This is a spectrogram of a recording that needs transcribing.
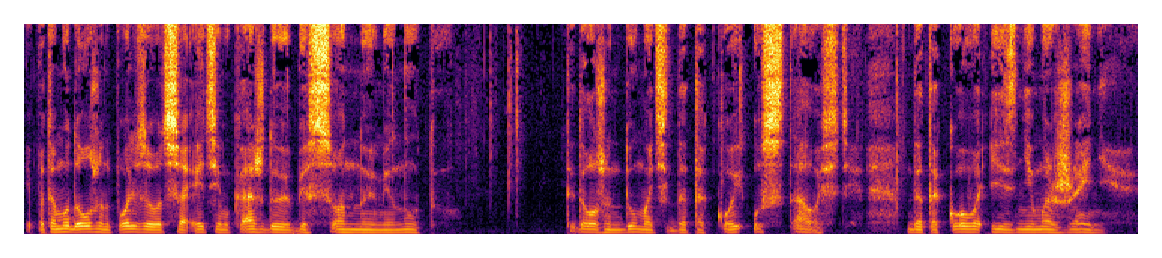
и потому должен пользоваться этим каждую бессонную минуту. Ты должен думать до такой усталости, до такого изнеможения,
